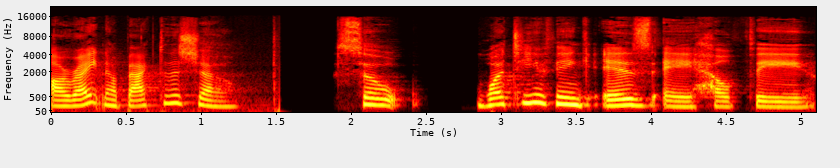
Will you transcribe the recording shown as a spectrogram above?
All right, now back to the show. So, what do you think is a healthy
